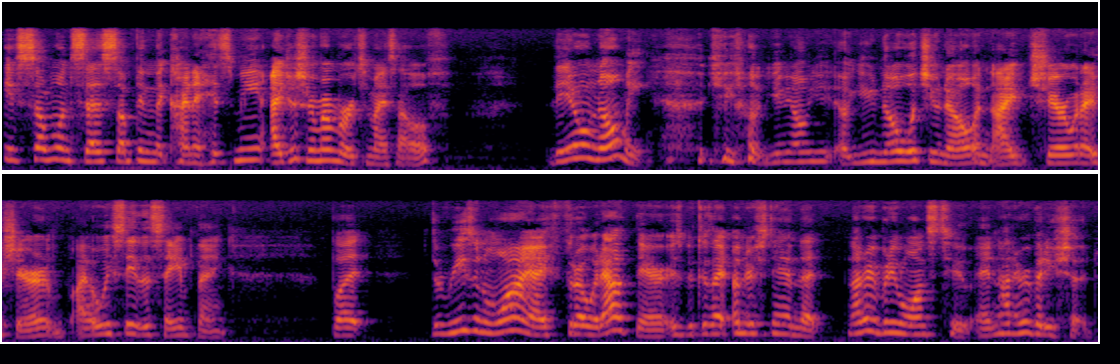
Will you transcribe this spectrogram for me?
if someone says something that kind of hits me, I just remember to myself, they don't know me. you know, you know you, you know what you know and I share what I share. I always say the same thing. But the reason why I throw it out there is because I understand that not everybody wants to and not everybody should.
